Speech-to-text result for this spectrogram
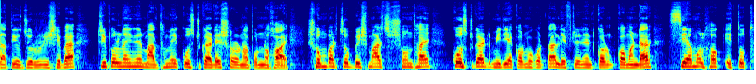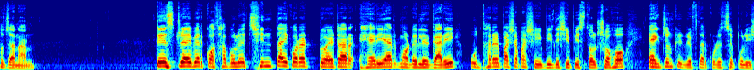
জাতীয় জরুরি সেবা ট্রিপল নাইনের মাধ্যমে কোস্টগার্ডে শরণাপন্ন হয়। সোমবার চব্বিশ মার্চ সন্ধ্যায় কোস্টগার্ড মিডিয়া কর্মকর্তা লেফটেন্যান্ট কমান্ডার সিয়ামুল হক এ তথ্য জানান। টেস্ট ড্রাইভের কথা বলে ছিনতাই করা টয়েটার হ্যারিয়ার মডেলের গাড়ি উদ্ধারের পাশাপাশি বিদেশি পিস্তল সহ একজনকে গ্রেফতার করেছে পুলিশ।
